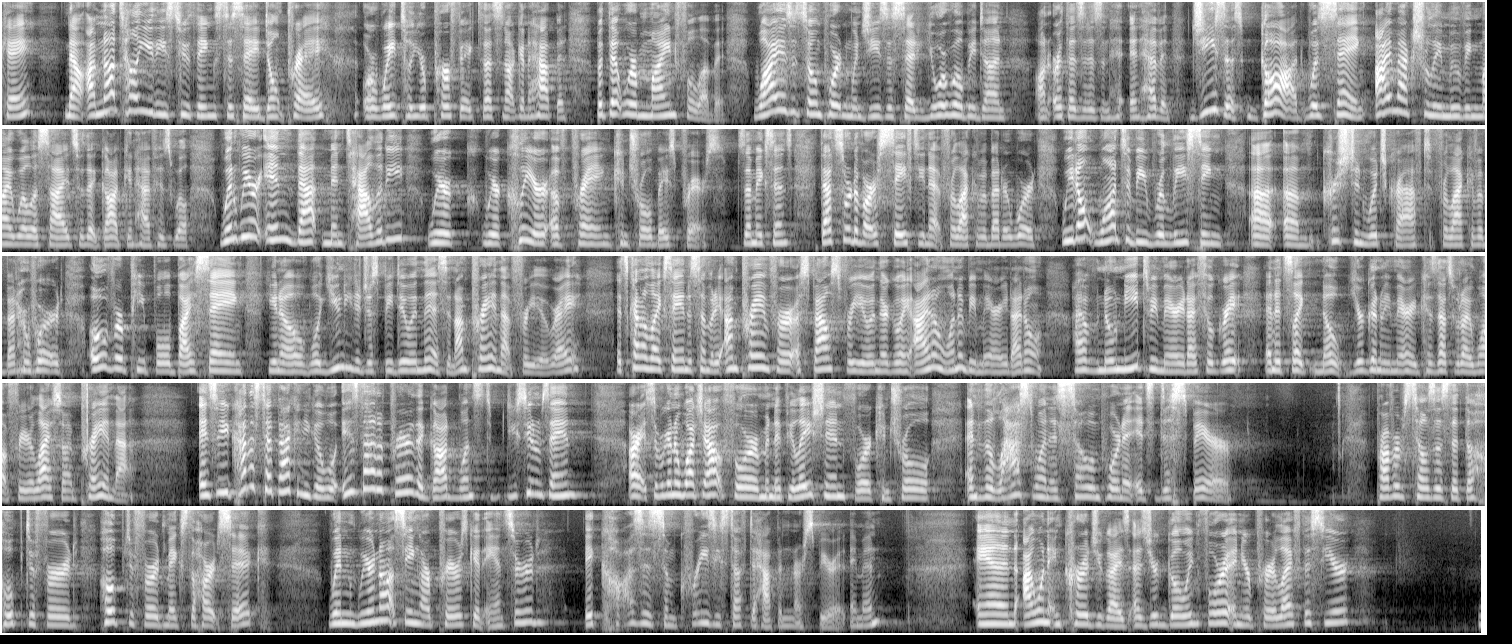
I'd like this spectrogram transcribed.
Okay? Now, I'm not telling you these two things to say don't pray or wait till you're perfect. That's not going to happen. But that we're mindful of it. Why is it so important when Jesus said, Your will be done on earth as it is in, in heaven. Jesus, God, was saying, I'm actually moving my will aside so that God can have his will. When we're in that mentality, we're, we're clear of praying control based prayers. Does that make sense? That's sort of our safety net, for lack of a better word. We don't want to be releasing uh, um, Christian witchcraft, for lack of a better word, over people by saying, you know, well, you need to just be doing this, and I'm praying that for you, right? It's kind of like saying to somebody, I'm praying for a spouse for you, and they're going, I don't want to be married. I don't, I have no need to be married. I feel great. And it's like, no, you're going to be married because that's what I want for your life. So I'm praying that. And so you kind of step back and you go, well, is that a prayer that God wants to? Do you see what I'm saying? All right, so we're going to watch out for manipulation, for control. And the last one is so important it's despair. Proverbs tells us that the hope deferred, hope deferred makes the heart sick. When we're not seeing our prayers get answered, it causes some crazy stuff to happen in our spirit. Amen? And I want to encourage you guys as you're going for it in your prayer life this year,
